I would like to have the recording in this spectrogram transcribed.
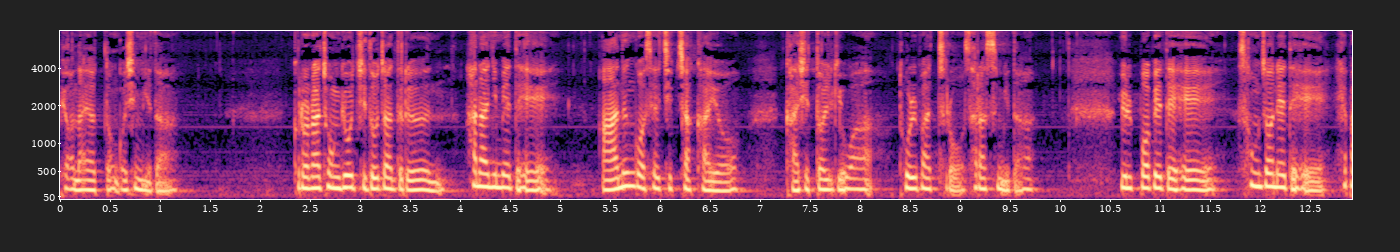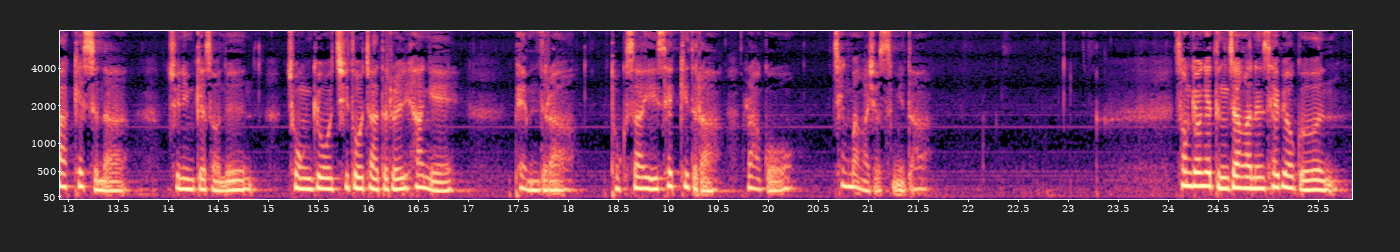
변하였던 것입니다. 그러나 종교 지도자들은 하나님에 대해 아는 것에 집착하여 가시떨기와 돌밭으로 살았습니다. 율법에 대해 성전에 대해 해박했으나 주님께서는 종교 지도자들을 향해 뱀들아, 독사의 새끼들아 라고 책망하셨습니다. 성경에 등장하는 새벽은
